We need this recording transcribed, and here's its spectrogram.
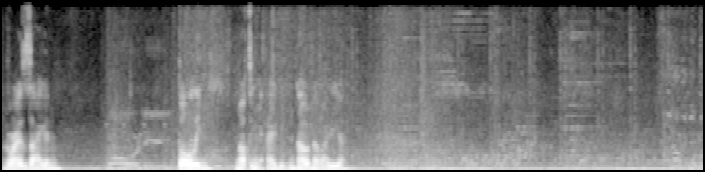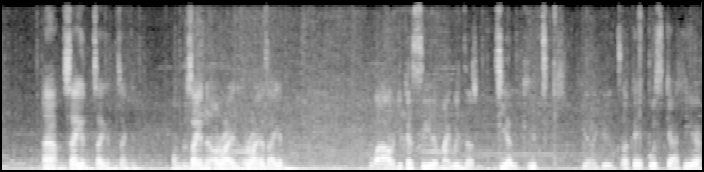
Royal Zion, Bowling. Nothing. idea. No, no idea. Ah, Zion, Zion, Zion. Um, Zion or Royal, Zion. Wow, you can see the my wizard. Really good. Really good. Okay, push card here.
